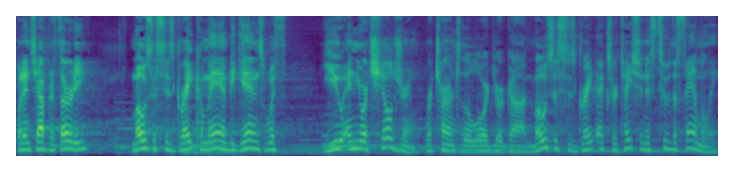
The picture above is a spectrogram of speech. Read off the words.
But in chapter 30, Moses' great command begins with you and your children return to the Lord your God. Moses' great exhortation is to the family.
